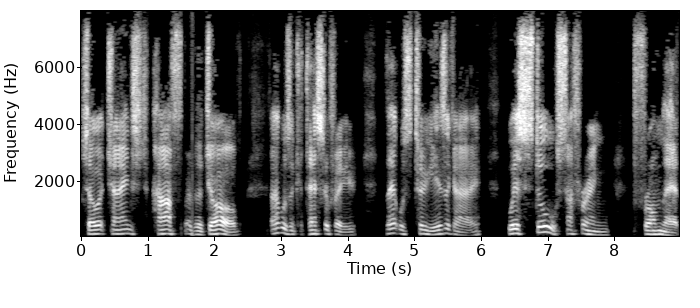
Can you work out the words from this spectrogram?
So it changed half of the job. That was a catastrophe. That was two years ago. We're still suffering from that.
